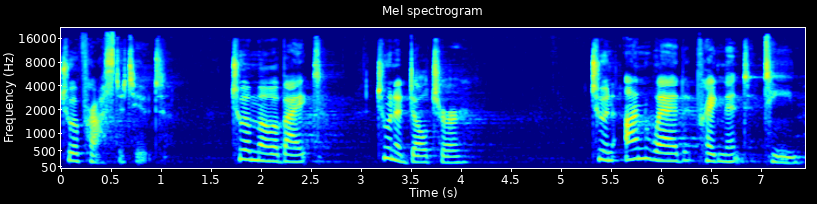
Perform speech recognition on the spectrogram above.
to a prostitute, to a Moabite, to an adulterer, to an unwed pregnant teen.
